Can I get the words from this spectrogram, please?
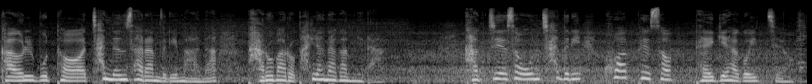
가을부터 찾는 사람들이 많아 바로 바로 팔려나갑니다. 각지에서 온 차들이 코앞에서 대기하고 있지요.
